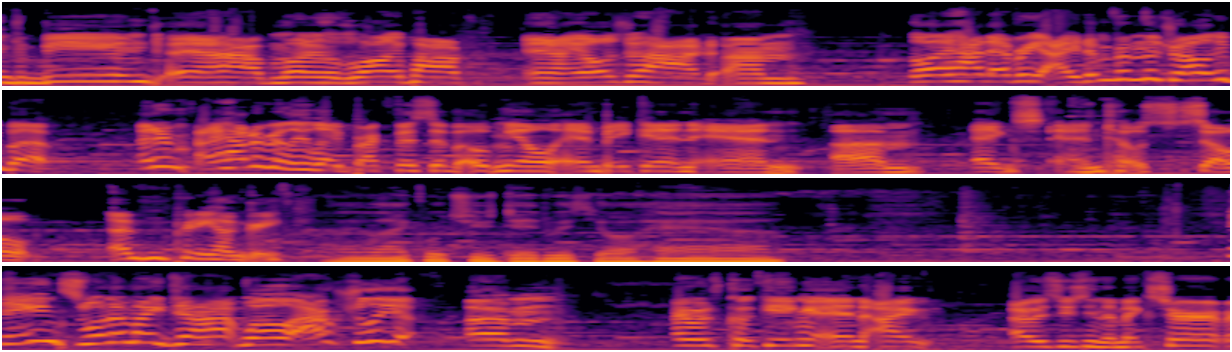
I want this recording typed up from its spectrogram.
and beans, and I had one of the lollipops, and I also had um, well, I had every item from the trolley, but I didn't. I had a really light breakfast of oatmeal and bacon and um eggs and toast, so I'm pretty hungry. I like what you did with your hair. Thanks. One of my dad. Well, actually, um, I was cooking and I, I was using the mixer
